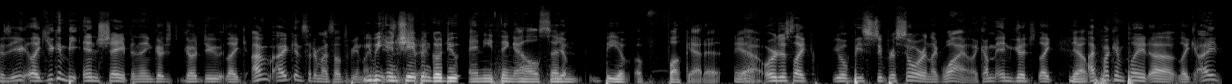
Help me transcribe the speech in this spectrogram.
Because you like you can be in shape and then go go do like I'm I consider myself to be in like you be in decent shape, and go do anything else and be a, a fuck at it. yeah. Yeah, Or just like you'll be super sore and like why? Like I'm in good like yeah. I fucking played uh like I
